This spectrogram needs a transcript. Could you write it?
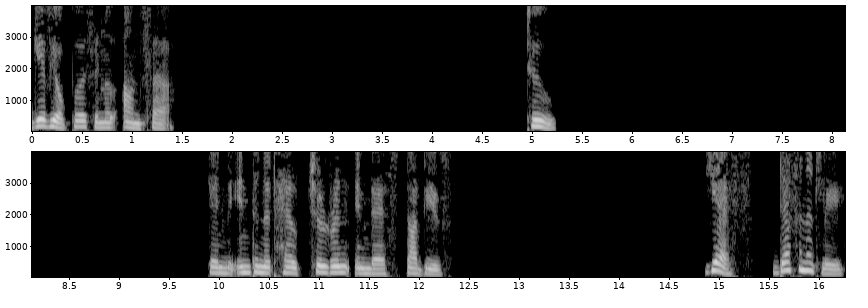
Give your personal answer. 2. Can the internet help children in their studies? Yes, definitely.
